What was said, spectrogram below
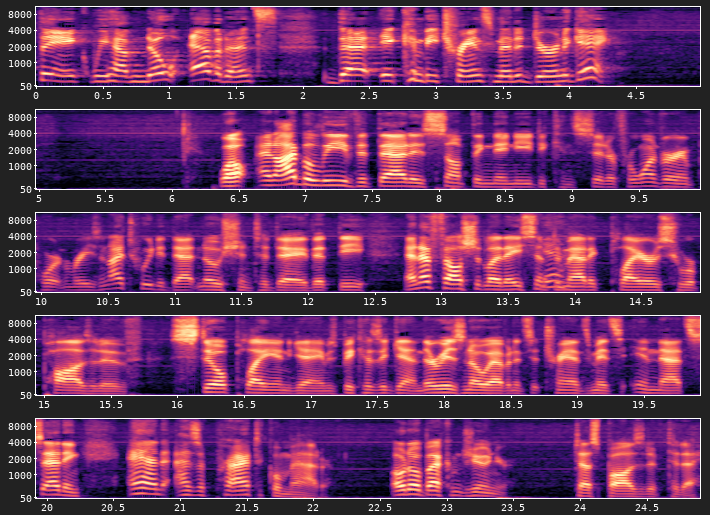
think, we have no evidence that it can be transmitted during a game. Well, and I believe that that is something they need to consider for one very important reason. I tweeted that notion today that the NFL should let asymptomatic yeah. players who are positive still play in games because, again, there is no evidence it transmits in that setting. And as a practical matter, Odell Beckham Jr. test positive today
